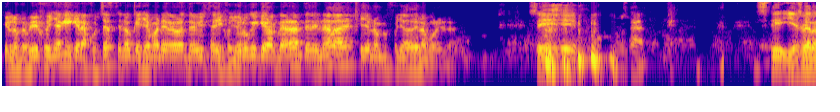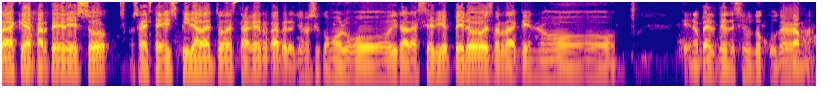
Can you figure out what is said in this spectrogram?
Que lo que me dijo Iñaki, que la escuchaste, ¿no? Que Gemma Nierga en la entrevista dijo, yo lo que quiero aclarar antes de nada es que yo no me he follado de De la Morena. Sí, sí, o sea, sí, y es verdad que aparte de eso, o sea, está inspirada en toda esta guerra, pero yo no sé cómo luego irá la serie, pero es verdad que no, que no pretende ser un docudrama.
